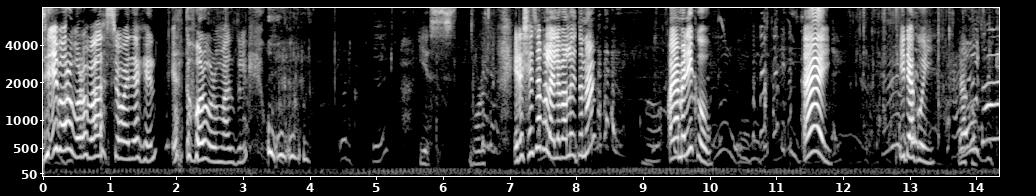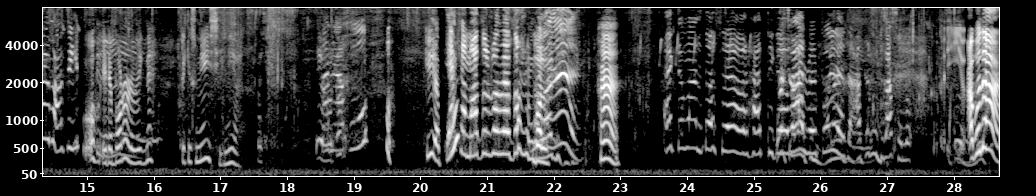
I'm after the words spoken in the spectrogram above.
যে বড় বড় মাছ সবাই দেখেন এত বড় বড় মাছগুলি উ ইয়েস বড় এটা সেচা ফেলাইলে ভালো হইতো না ওই আমার ইকো এই এটা কই রাখো ও এটা বড় রে নে এটা কিছু নিয়েছি নিয়ে ও, কি আপু মাছের বেলা দশ বল হ্যাঁ একটা মাছ ধরছে ওর হাত থেকে বারবার পড়ে যায় হাতের মধ্যে বাস হলো আবুদার,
